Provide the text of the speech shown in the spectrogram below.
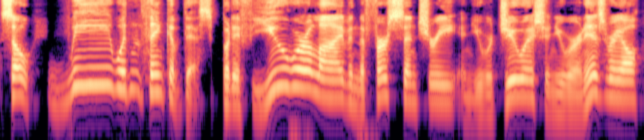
So we wouldn't think of this, but if you were alive in the first century and you were Jewish and you were in Israel,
